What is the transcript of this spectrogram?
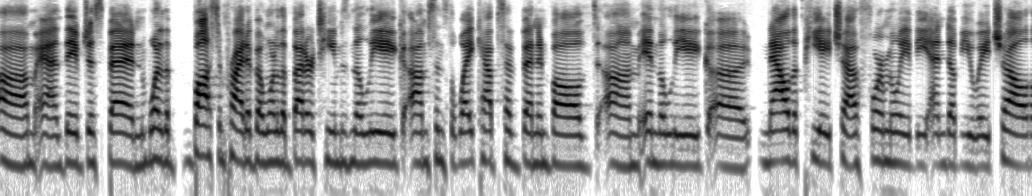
Um, and they've just been one of the Boston Pride have been one of the better teams in the league um, since the Whitecaps have been involved um, in the league. Uh, now the PHF, formerly the NWHL.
